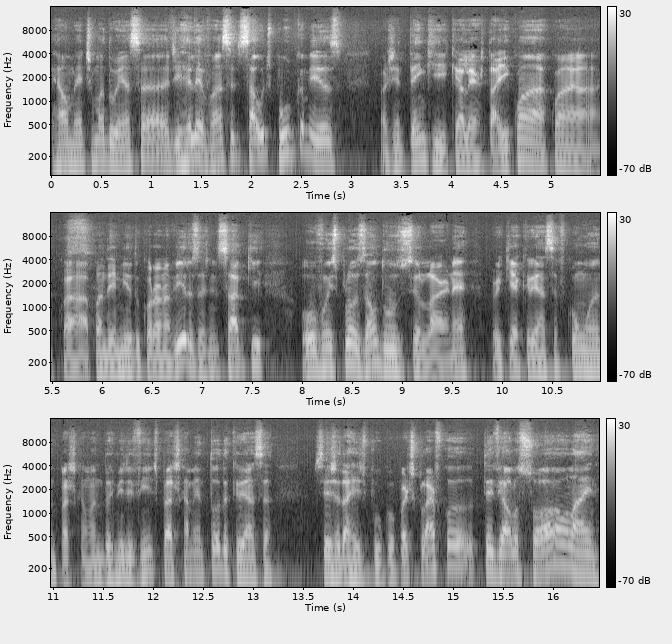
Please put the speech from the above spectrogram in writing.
realmente uma doença de relevância de saúde pública mesmo a gente tem que, que alertar aí com a, com, a, com a pandemia do coronavírus, a gente sabe que houve uma explosão do uso celular, né? Porque a criança ficou um ano, praticamente, ano 2020, praticamente toda criança, seja da rede pública ou particular, ficou, teve aula só online,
